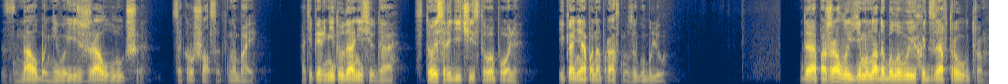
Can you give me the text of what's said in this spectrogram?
«Знал бы, не выезжал лучше», — сокрушался Танабай. «А теперь ни туда, ни сюда. Стой среди чистого поля. И коня понапрасну загублю». Да, пожалуй, ему надо было выехать завтра утром.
